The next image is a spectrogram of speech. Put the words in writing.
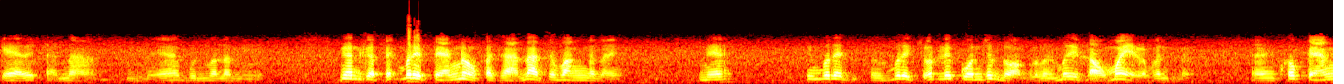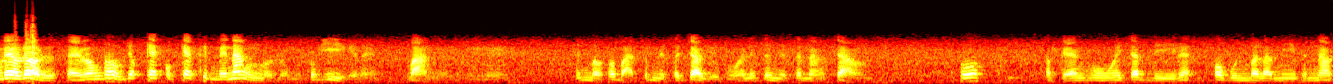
แก่เลยชาติหน้าเนี่ยบุญบารมีเงินก็ไม่ได้แปลงนอกประสาทราชวังกันเลยเนี่ยซึ่งไม่ได้ไม่ได้จดเล็กกลสักดอกหรือมันไม่ได้เต่าไม้หรอกมัน เขาแปลงแล้วแล้วใส่รองเท้ายกแก๊กก็แก๊กขึ้นไปนั่งหมดเลยเก้าอี้กันเลยบ้านมันบอกพระบาทสมเด็จพระเจ้าอยู่หัวและสมเด็จพระนางเจ้าโอ้ถ้าแปลงหูให้จัดดีแล้วพอบุญบารมีพนัก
